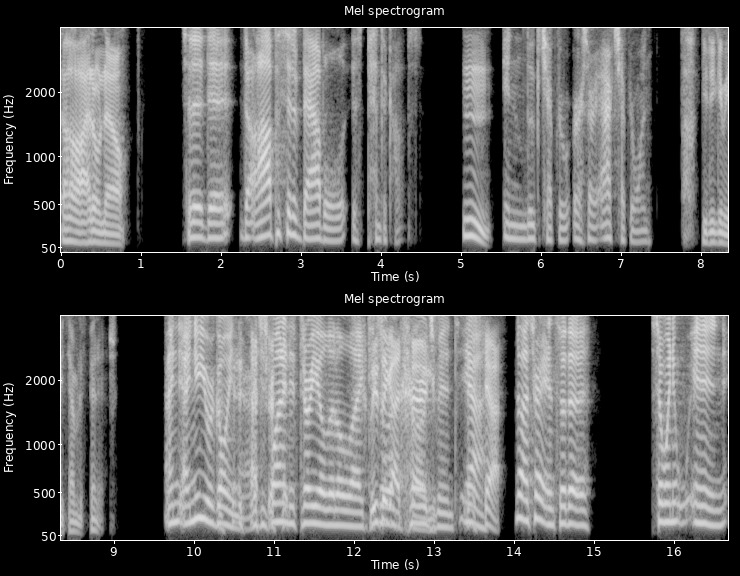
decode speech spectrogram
Oh, I don't know. So the the, the opposite of Babel is Pentecost Hmm. in Luke chapter or sorry, Acts chapter one. You didn't give me time to finish. I, I knew you were going there. I just wanted to throw you a little like At least I got tongues. encouragement. Yeah. Yeah. No, that's right. And so the so when it, in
